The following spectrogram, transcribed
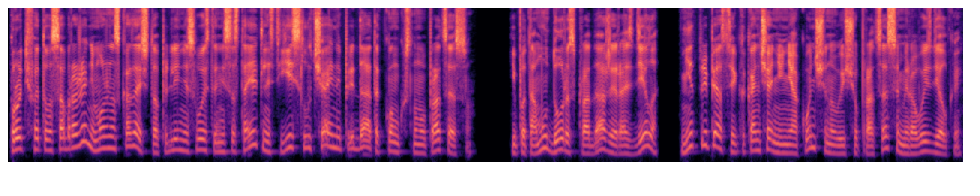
Против этого соображения можно сказать, что определение свойства несостоятельности есть случайный придаток конкурсному процессу, и потому до распродажи и раздела нет препятствий к окончанию неоконченного еще процесса мировой сделкой.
